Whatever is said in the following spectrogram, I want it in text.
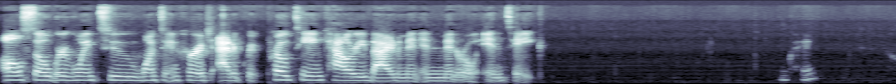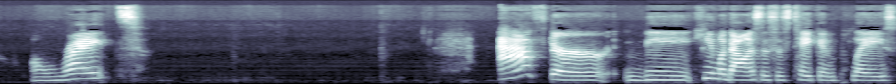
also, we're going to want to encourage adequate protein, calorie, vitamin, and mineral intake. Okay. All right. After the hemodialysis has taken place,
